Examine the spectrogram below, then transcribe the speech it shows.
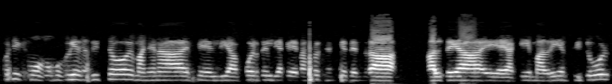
Pues como bien has dicho, mañana es el día fuerte, el día que más presencia tendrá Altea eh, aquí en Madrid, en Fitur,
